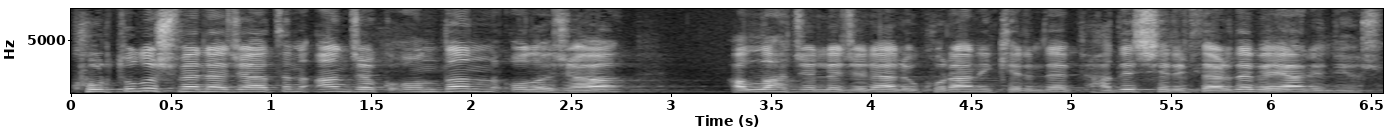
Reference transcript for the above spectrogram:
Kurtuluş ve necatın ancak ondan olacağı Allah Celle Celaluhu Kur'an-ı Kerim'de hadis-i şeriflerde beyan ediyor.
